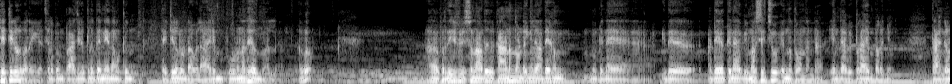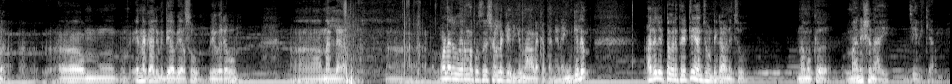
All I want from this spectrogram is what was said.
തെറ്റുകൾ പറയുക. ചിലപ്പം പാചകത്തിൽ തന്നെ നമുക്ക് തെറ്റുകളുണ്ടാവില്ല. ആരും പൂർണതയൊന്നുമല്ല. അപ്പോൾ പ്രദീപ് വിശ്വനാഥ് കാണുന്നുണ്ടെങ്കിൽ അദ്ദേഹം പിന്നെ ഇത് അദ്ദേഹത്തിനെ വിമർശിച്ചു എന്ന് തോന്നണ്ട. എന്റെ അഭിപ്രായം പറഞ്ഞു. താങ്കൾ എന്നെക്കാളും വിദ്യാഭ്യാസവും വിവരവും നല്ല വളരെ ഉയർന്ന പൊസിഷനിലൊക്കെ ഇരിക്കുന്ന ആളൊക്കെ തന്നെയാണ്. എങ്കിലും അതിലിട്ട ഒരു തെറ്റ് ഞാൻ ചൂണ്ടിക്കാണിച്ചു. നമുക്ക് മനുഷ്യനായി ജീവിക്കാം.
